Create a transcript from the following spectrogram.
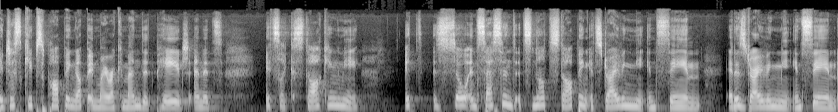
it just keeps popping up in my recommended page and it's it's like stalking me. It is so incessant. It's not stopping. It's driving me insane. It is driving me insane.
